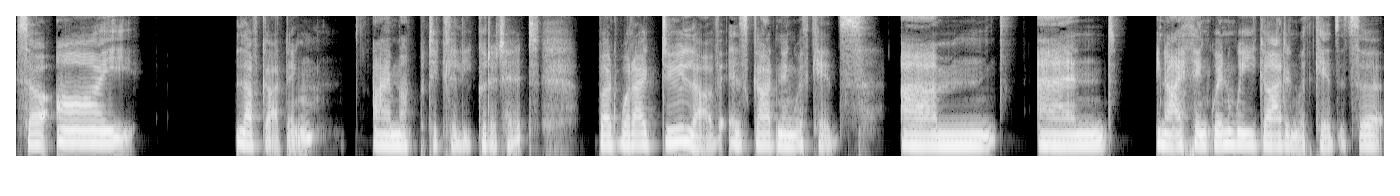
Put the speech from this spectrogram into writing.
so I love gardening. I'm not particularly good at it, but what I do love is gardening with kids. Um, and you know, I think when we garden with kids, it's a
